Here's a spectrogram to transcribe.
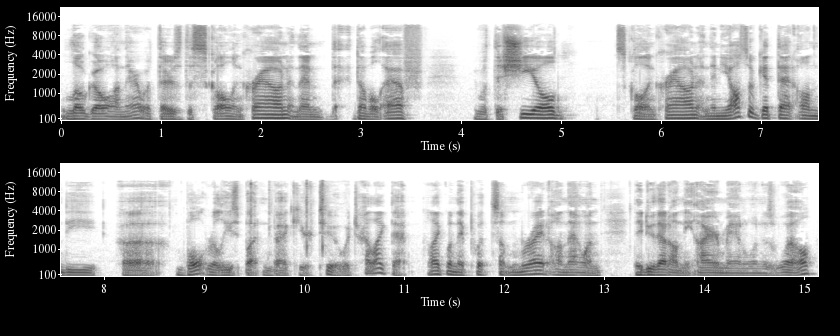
logo on there. With there's the skull and crown, and then the double F with the shield, skull and crown, and then you also get that on the uh, bolt release button back here too, which I like that. I like when they put something right on that one. They do that on the Iron Man one as well.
